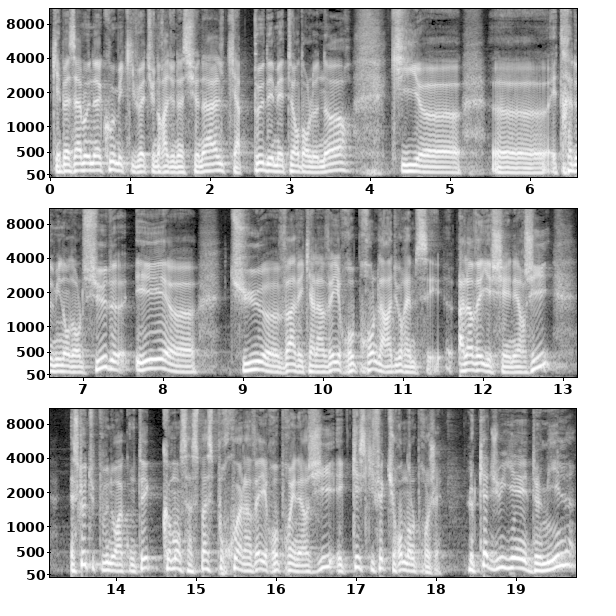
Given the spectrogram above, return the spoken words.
qui est basée à Monaco mais qui veut être une radio nationale, qui a peu d'émetteurs dans le nord, qui euh, est très dominant dans le sud et tu vas avec Alain Veil reprendre la radio RMC. Alain Veil est chez Énergie. Est-ce que tu peux nous raconter comment ça se passe, pourquoi Alain Veil reprend Énergie et qu'est-ce qui fait que tu rentres dans le projet? Le 4 juillet 2000,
